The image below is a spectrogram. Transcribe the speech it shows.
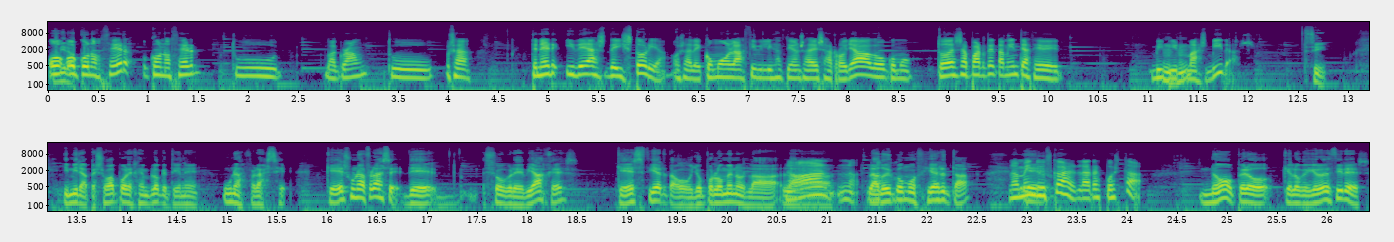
O, Mira. o conocer, conocer tu background, tu. O sea, tener ideas de historia, o sea, de cómo la civilización se ha desarrollado, cómo. Toda esa parte también te hace vivir más vidas. Sí. Y mira, Pessoa, por ejemplo, que tiene una frase, que es una frase de sobre viajes, que es cierta, o yo por lo menos la, la, No, no, la no. doy como cierta. No me Eh, induzcas la respuesta. No, pero que lo que quiero decir es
